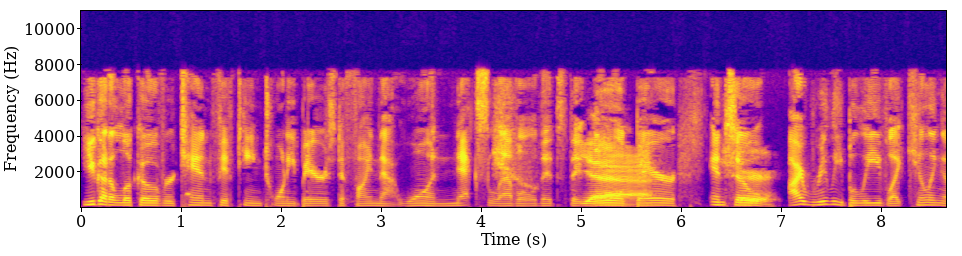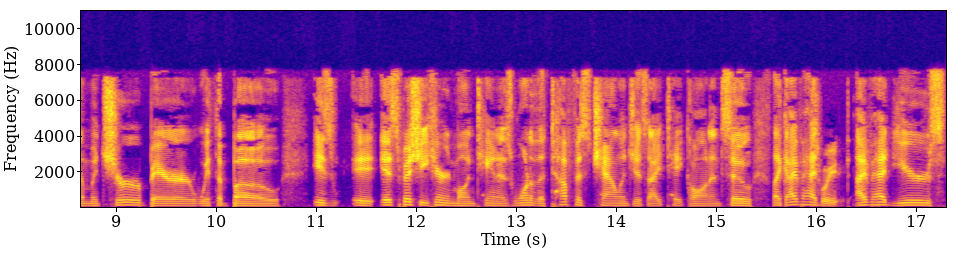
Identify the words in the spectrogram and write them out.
you got to look over 10, 15, 20 bears to find that one next level that's the Yeah. old bear. And so Sure. I really believe like killing a mature bear with a bow is, especially here in Montana, is one of the toughest challenges I take on. And so, like, I've had Sweet. I've had years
